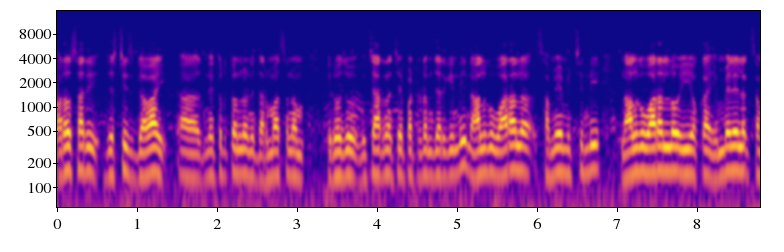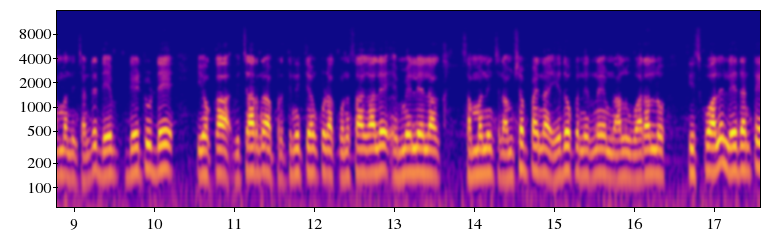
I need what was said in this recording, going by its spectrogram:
మరోసారి జస్టిస్ గవాయ్ నేతృత్వంలోని ధర్మాసనం ఈరోజు విచారణ చేపట్టడం జరిగింది. నాలుగు వారాల సమయం ఇచ్చింది. నాలుగు వారాల్లో ఈ యొక్క ఎమ్మెల్యేలకు సంబంధించి అంటే డే డే టు డే ఈ యొక్క విచారణ ప్రతినిత్యం కూడా కొనసాగాలి. ఎమ్మెల్యేలకు సంబంధించిన అంశం పైన ఏదో ఒక నిర్ణయం నాలుగు వారాల్లో తీసుకోవాలి. లేదంటే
